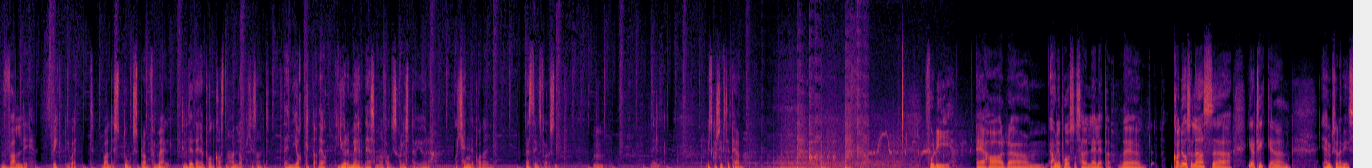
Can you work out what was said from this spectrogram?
veldig viktig og et veldig stort sprang for meg. Det er jo det denne podkasten handler om. ikke sant? Den jakta, det å gjøre mer det som man faktisk har lyst til å gjøre. Og kjenne på den mestringsfølelsen. Mm. Deilig. Vi skal skifte tema. Fordi jeg har um, Jeg holder på å selge leiligheter. Og det kan du også lese i artikkelen i Haugesund Avis.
